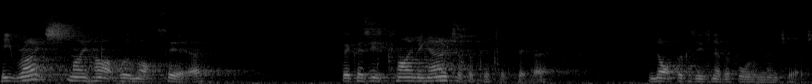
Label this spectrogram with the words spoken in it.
He writes, My heart will not fear, because he's climbing out of the pit of fear, not because he's never fallen into it.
